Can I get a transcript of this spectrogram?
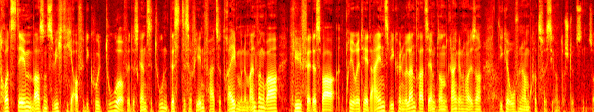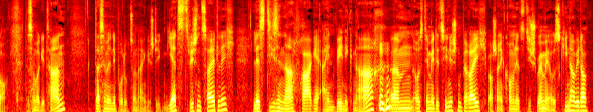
Trotzdem war es uns wichtig, auch für die Kultur, für das ganze Tun, das, das auf jeden Fall zu treiben. Und am Anfang war Hilfe, das war Priorität eins. Wie können wir Landratsämter und Krankenhäuser, die gerufen haben, kurzfristig unterstützen? So, das haben wir getan. Da sind wir in die Produktion eingestiegen. Jetzt zwischenzeitlich lässt diese Nachfrage ein wenig nach mhm. ähm, aus dem medizinischen Bereich. Wahrscheinlich kommen jetzt die Schwämme aus China wieder.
